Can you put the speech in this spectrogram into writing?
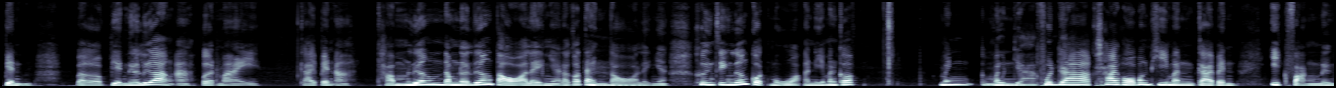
เปลี่ยนเออเปลี่ยนเนื้อเรื่อง อะ เปิดใหม่กลายเป็นอะทำเรื่องดำเนินเรื่องต่ออะไรอย่างเงี้ยแล้วก็แต่งต่ออะไรเงี้ยคือจริงๆเรื่องกฎหมู่อะอันนี้มันก็ ไม่มันพูดยากพูดเหมือนกันยากใช่เพราะว่าบางทีมันกลายเป็นอีกฝั่งหนึ่ง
